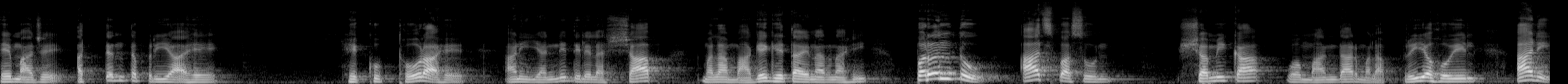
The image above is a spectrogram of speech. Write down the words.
हे माझे अत्यंत प्रिय आहे हे खूप थोर आहेत आणि यांनी दिलेला शाप मला मागे घेता येणार नाही. परंतु आजपासून शमिका व मांदार मला प्रिय होईल आणि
